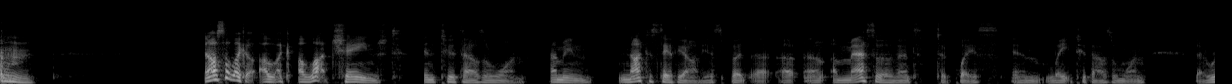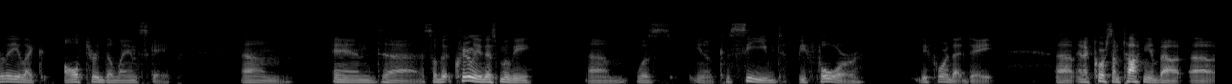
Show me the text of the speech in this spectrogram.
And also like a, like a lot changed in 2001 i mean not to state the obvious but a, a, a massive event took place in late 2001 that really like altered the landscape. Um, and uh, so that clearly this movie um, was you know conceived before before that date. Uh, and of course i'm talking about uh,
